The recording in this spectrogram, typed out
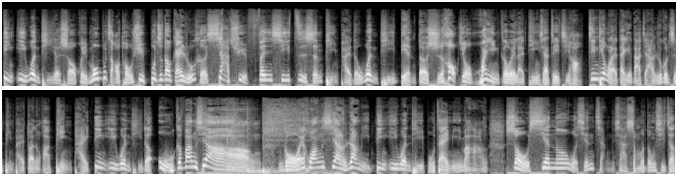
定义问题的时候会摸不着头绪，不知道该如何下去分析自身品牌的问题点的时候，就欢迎各位来听一下这一集哈。今天我来带给大家，如果是品牌端的话，品牌定义问题的五个方向，各位方向让你定义问题不再迷茫。首先呢，我先讲一下什么东西叫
